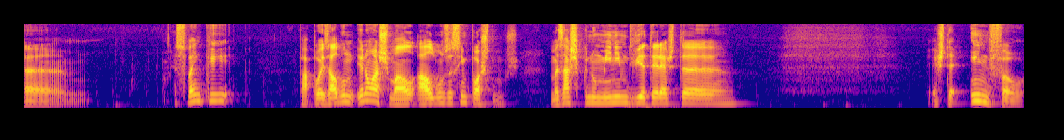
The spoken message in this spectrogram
Uh, se bem que Pá, pois, álbum, eu não acho mal álbuns assim póstumos, mas acho que no mínimo devia ter esta. esta info.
